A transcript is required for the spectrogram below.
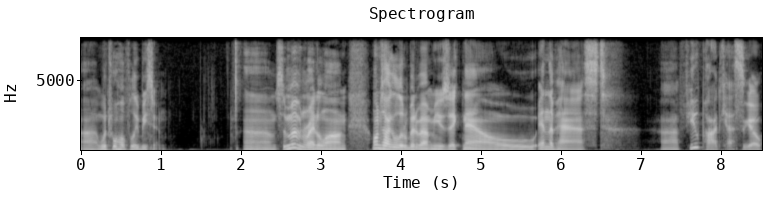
uh, which will hopefully be soon. Um, so moving right along, I want to talk a little bit about music. Now, in the past, a few podcasts ago,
